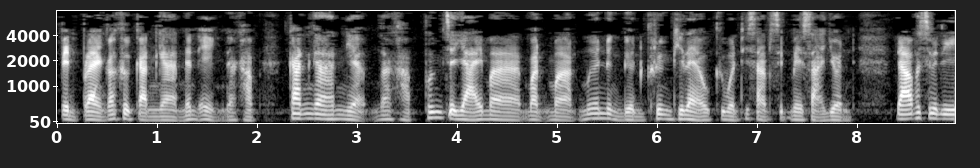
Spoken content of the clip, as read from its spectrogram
เปลี่ยนแปลงก็คือการงานนั่นเองนะครับ การงานเนี่ยนะครับเพิ่งจะย้ายมาหมาดๆเมื่อ 1 เดือนครึ่งที่แล้ว คือวันที่ 30 เมษายน ดาวพฤหัสบดี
